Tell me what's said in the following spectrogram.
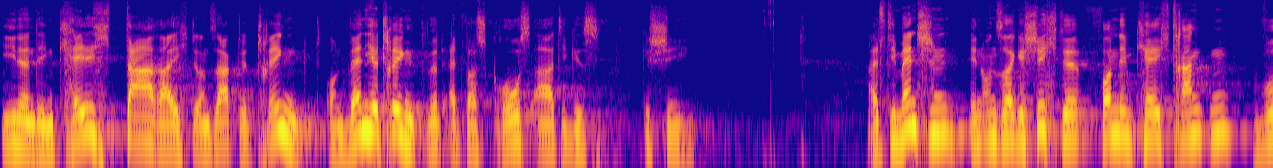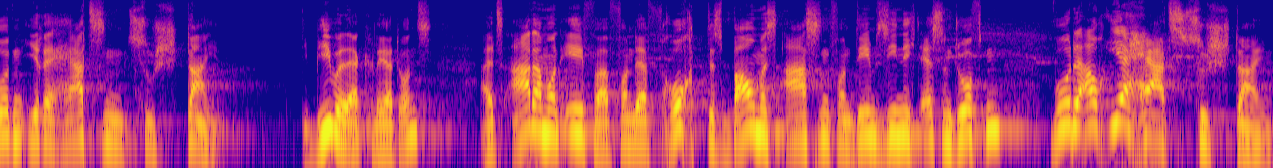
ihnen den Kelch darreichte und sagte, trinkt, und wenn ihr trinkt, wird etwas Großartiges geschehen. Als die Menschen in unserer Geschichte von dem Kelch tranken, wurden ihre Herzen zu Stein. Die Bibel erklärt uns, als Adam und Eva von der Frucht des Baumes aßen, von dem sie nicht essen durften, wurde auch ihr Herz zu Stein.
